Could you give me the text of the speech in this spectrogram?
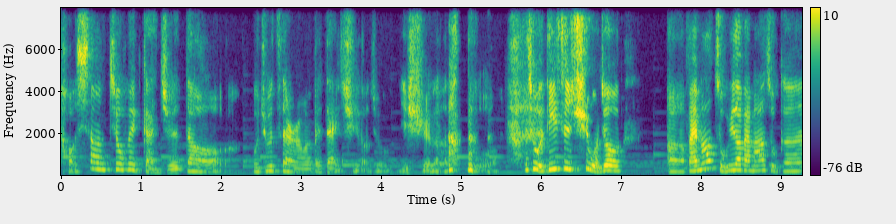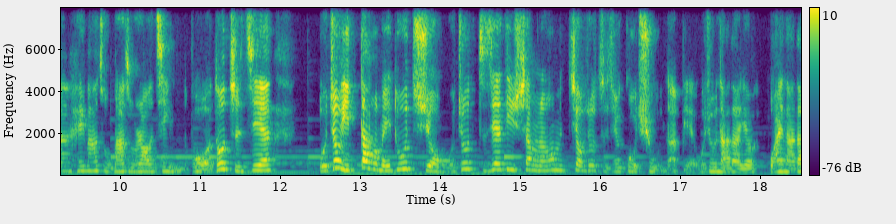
好像就会感觉到。我就自然而然被带去了，就也学了很多。而且我第一次去，我就呃白妈祖遇到白妈祖跟黑妈祖妈祖绕境，我都直接，我就一到没多久，我就直接在地上，然后他们叫就直接过去我那边，我就拿到有我还拿到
